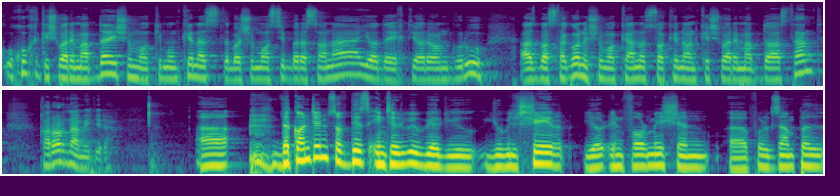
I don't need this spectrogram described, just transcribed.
حقوق کشور مبدع شما که ممکن است به شما آسیب برسانه یا در اختیار آن گروه از بستگان شما که هنوز ساکن آن کشور مبدع هستند قرار نمی‌گیره. Uh, the contents of this interview where you you will share your information uh, for example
